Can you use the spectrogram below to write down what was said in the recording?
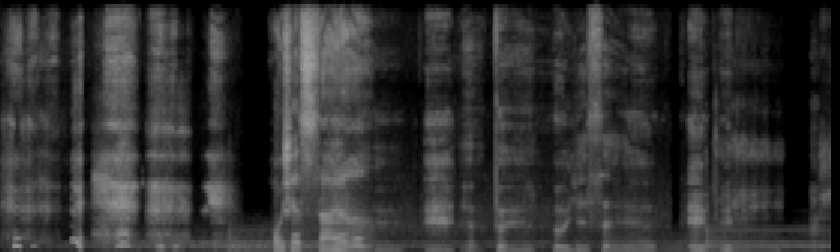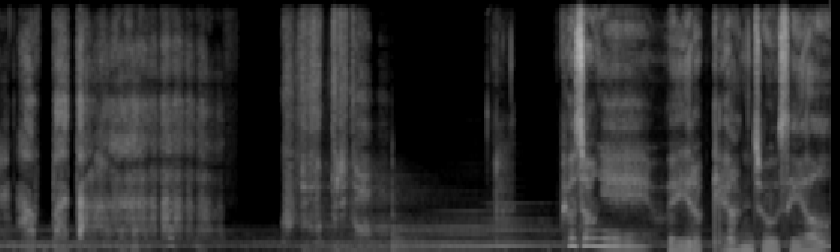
오셨어요? 아빠 오셨어요? 아빠다. 그 녀석들이 다. 표정이 왜 이렇게 안 좋으세요?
